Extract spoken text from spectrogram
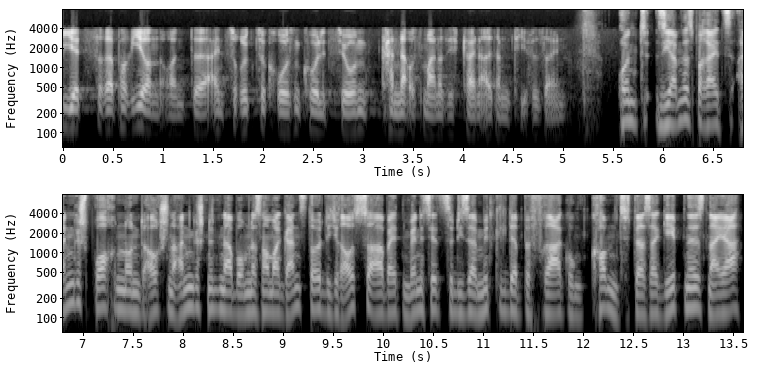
die jetzt zu reparieren. Und äh, ein Zurück zur großen Koalition kann da aus meiner Sicht keine Alternative sein. Und Sie haben das bereits angesprochen und auch schon angeschnitten, aber um das nochmal ganz deutlich rauszuarbeiten, wenn es jetzt zu dieser Mitgliederbefragung kommt, das Ergebnis, naja,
